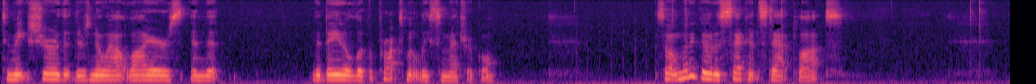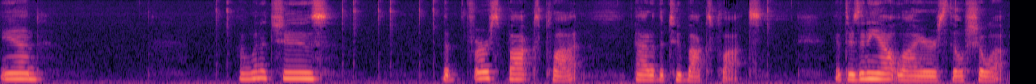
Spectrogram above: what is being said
to make sure that there's no outliers and that the data look approximately symmetrical. So I'm going to go to second stat plots and I'm going to choose the first box plot out of the two box plots. If there's any outliers, they'll show up.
